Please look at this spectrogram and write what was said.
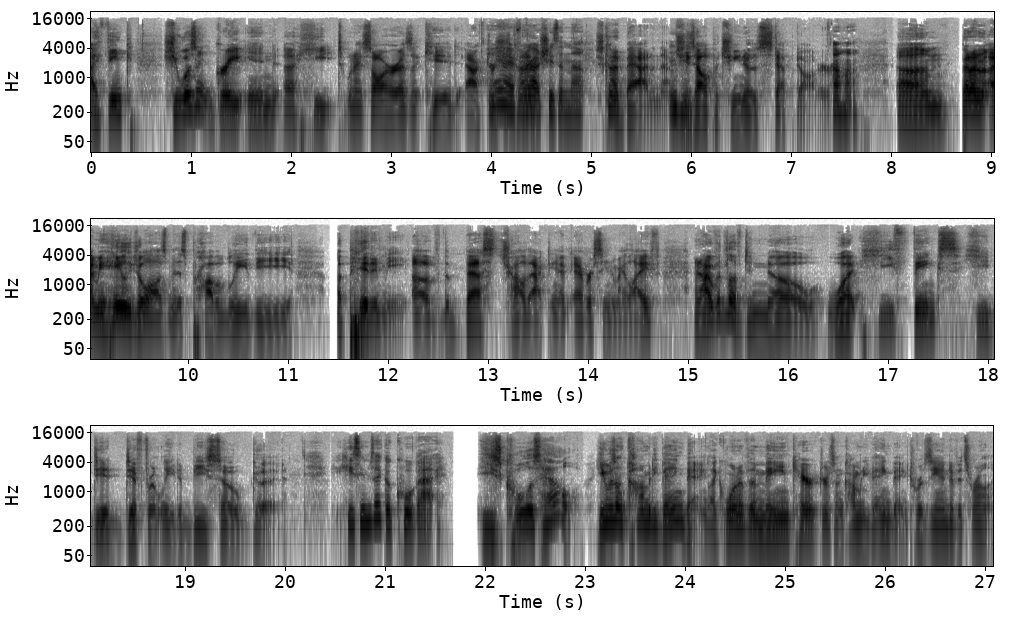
i I think she wasn't great in uh, Heat when I saw her as a kid actor. Oh, yeah, she's I kind forgot of, she's in that. she's kind of bad in that. She's Al Pacino's stepdaughter. Uh huh. Um, but I don't. I mean, Haley Joel Osment is probably the epitome of the best child acting I've ever seen in my life, and I would love to know what he thinks he did differently to be so good. He seems like a cool guy. He's cool as hell. He was on Comedy Bang Bang, like one of the main characters on Comedy Bang Bang towards the end of its run.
